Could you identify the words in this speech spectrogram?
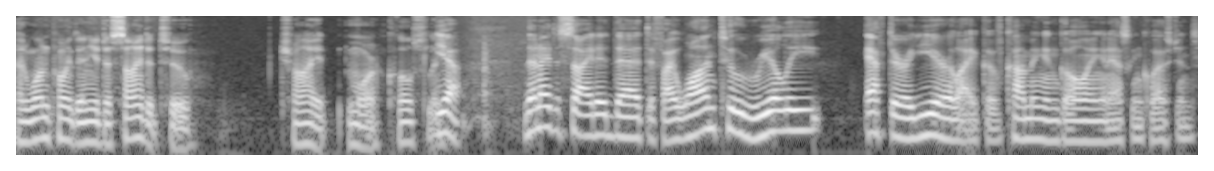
at one point, then you decided to try it more closely. Yeah. Then I decided that if I want to really, after a year like of coming and going and asking questions,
